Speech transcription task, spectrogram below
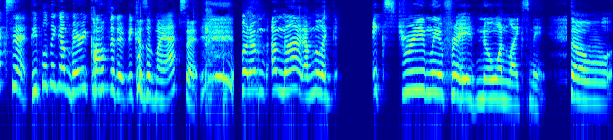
accent. People think I'm very confident because of my accent, but I'm I'm not. I'm like extremely afraid no one likes me. So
